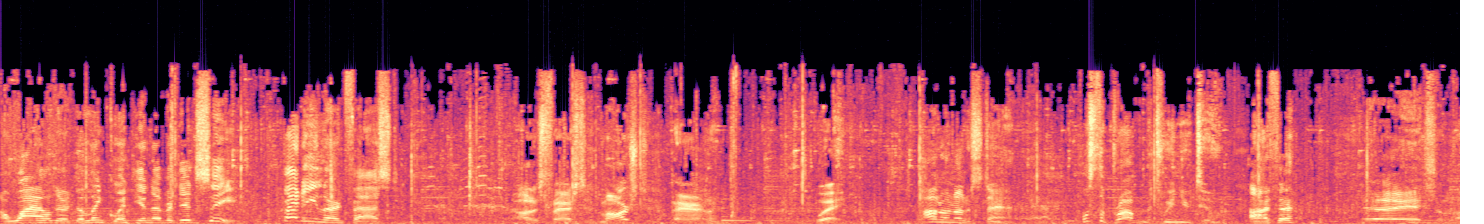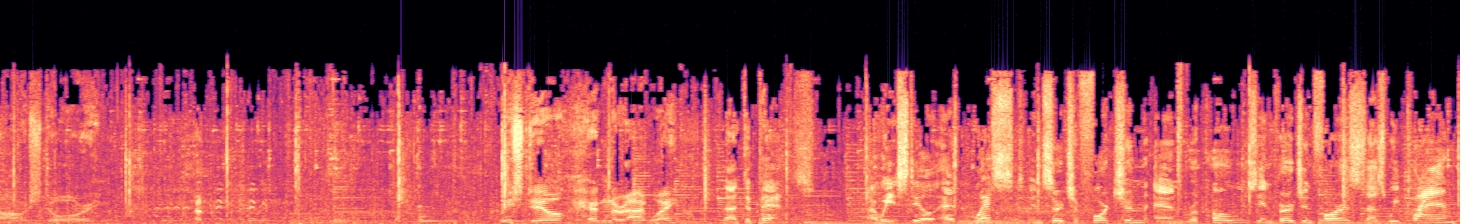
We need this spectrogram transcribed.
A wilder delinquent you never did see. But he learned fast. Not as fast as Marston, apparently. Wait, I don't understand. What's the problem between you two? Arthur? Yeah, it's a long story. We still heading the right way? That depends. Are we still heading west in search of fortune and repose in virgin forests as we planned?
